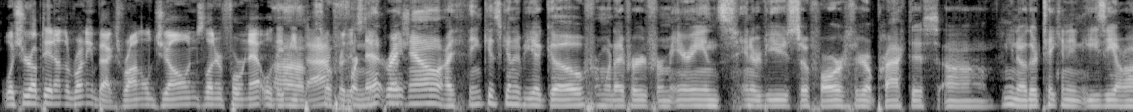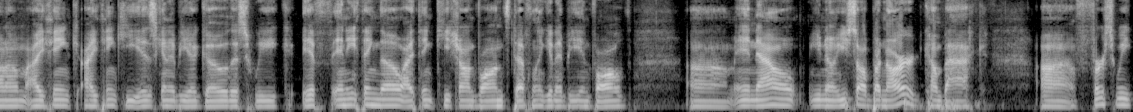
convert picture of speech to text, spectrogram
What's your update on the running backs? Ronald Jones, Leonard Fournette, will they be Um, back? so Fournette right now, I think is going to be a go from what I've heard from Arians interviews so far throughout practice. Um, you know, they're taking it easy on him. I think I think he is going to be a go this week. If anything, though, I think Ke'Shawn Vaughn's definitely going to be involved. Um, and now, you know, you saw Bernard come back. Uh, first week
